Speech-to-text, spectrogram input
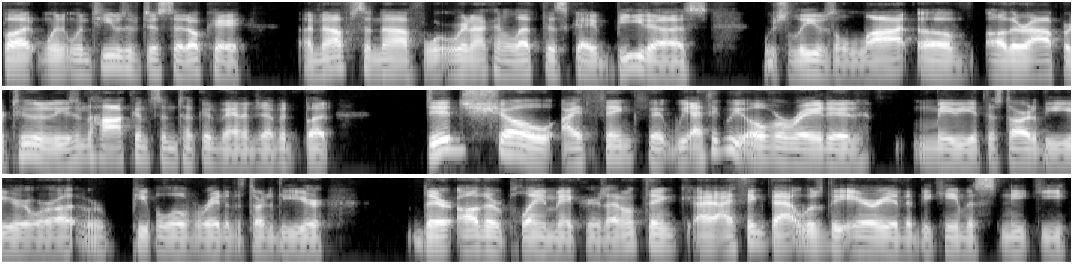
But when when teams have just said, okay, enough's enough, we're, we're not going to let this guy beat us, which leaves a lot of other opportunities, and Hockenson took advantage of it, but did show I think that we I think we overrated maybe at the start of the year or or people overrated at the start of the year their other playmakers. I don't think I, I think that was the area that became a sneaky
